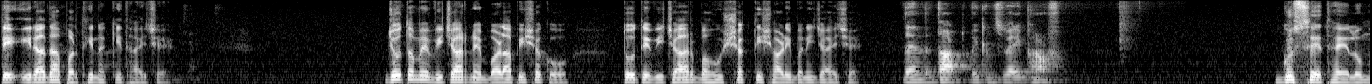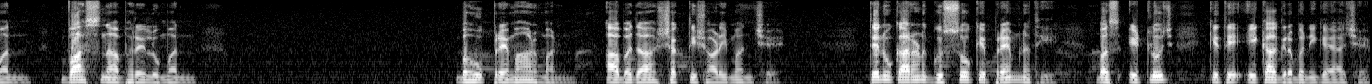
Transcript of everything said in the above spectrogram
તે ઈરાદા પરથી નક્કી થાય છે. જો તમે વિચારને બળ આપી શકો, તો તે વિચાર બહુ શક્તિશાળી બની જાય છે. Then the thought becomes very powerful. ગુસ્સે થયેલું મન, વાસના ભરેલું મન, બહુ પ્રેમાળ મન, આ બધા શક્તિશાળી મન છે. તેનું કારણ ગુસ્સો કે પ્રેમ નથી, બસ એટલું જ કે તે એકાગ્ર બની ગયા છે.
